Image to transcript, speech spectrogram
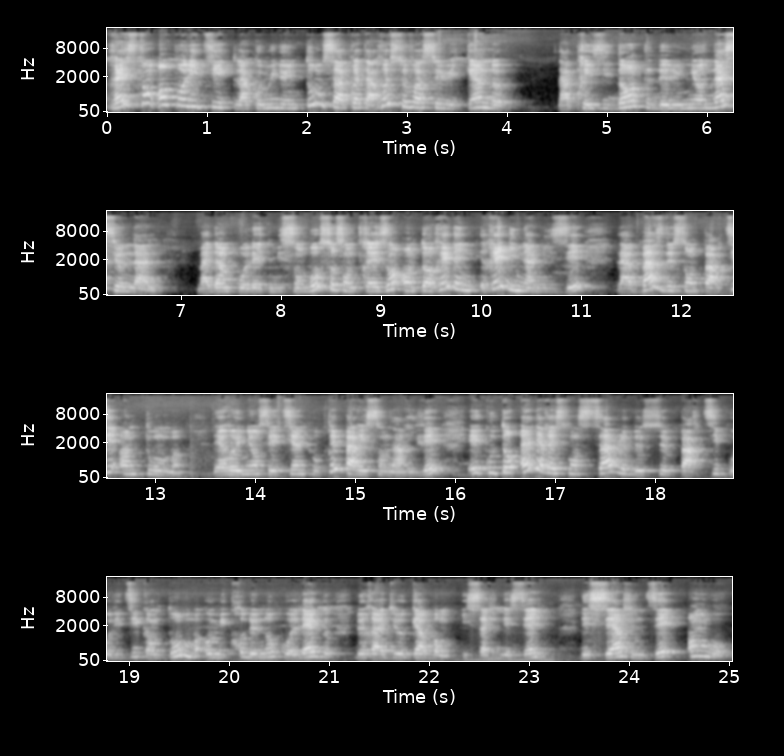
Restons en politique. La commune de Ntoum s'apprête à recevoir ce week-end la présidente de l'Union nationale. Madame Paulette Missombo, 73 ans, entend redynamiser la base de son parti en Les réunions se tiennent pour préparer son arrivée. Écoutons un des responsables de ce parti politique en Toum au micro de nos collègues de Radio Gabon. Il s'agit de Serge, Nzé Ongo.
